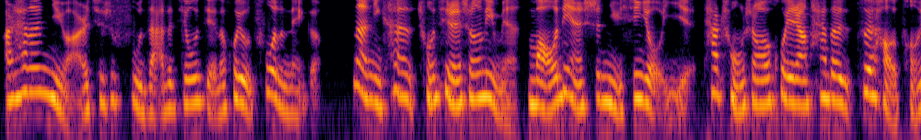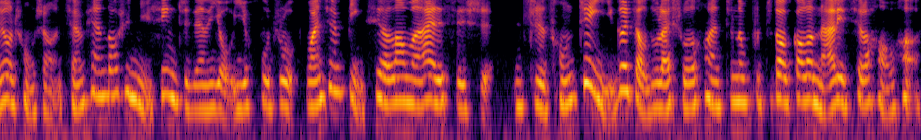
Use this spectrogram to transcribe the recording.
而她的女儿却是复杂的、纠结的、会有错的那个。那你看《重启人生》里面，锚点是女性友谊，她重生会让她的最好的朋友重生，全篇都是女性之间的友谊互助，完全摒弃了浪漫爱的叙事。只从这一个角度来说的话，真的不知道高到哪里去了，好不好？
